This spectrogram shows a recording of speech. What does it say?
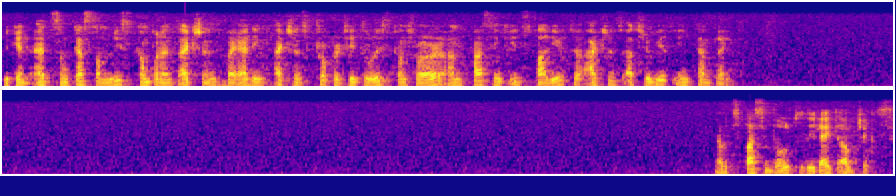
We can add some custom list component actions by adding actions property to list controller and passing its value to actions attribute in template. Now it's possible to delete objects.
